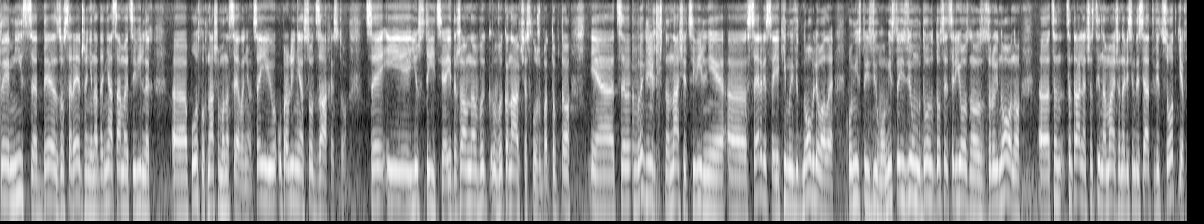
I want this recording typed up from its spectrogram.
те місце, де зосереджені надання саме цивільних е, послуг нашому населенню. Це і управління соцзахисту, це і юстиція, і державна вик- виконавча служба. Тобто е, це виключно наші цивільні е, сервіси, які ми відновлювали по місту Ізюму. Місто Ізюм до- досить серйозно зруйновано. Це центральна частина майже на 80%.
